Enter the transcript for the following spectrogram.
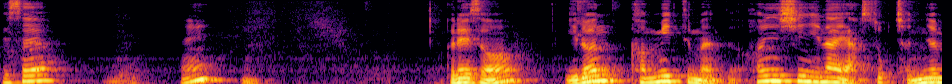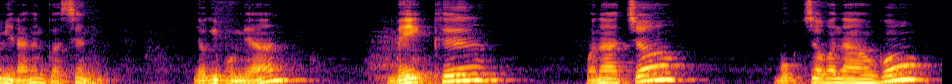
됐어요? 네? 음. 그래서 이런 커미트먼트, 헌신이나 약속 전념이라는 것은 여기 보면 make 뭐 나왔죠? 목적어 나오고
